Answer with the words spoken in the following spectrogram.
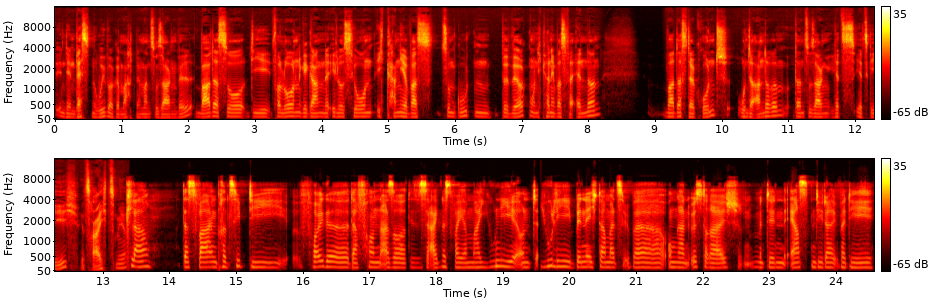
in den Westen rüber gemacht, wenn man so sagen will. War das so die verloren gegangene Illusion, ich kann hier was zum Guten bewirken und ich kann hier was verändern? War das der Grund, unter anderem dann zu sagen, jetzt, jetzt gehe ich, jetzt reicht's mir? Klar, das war im Prinzip die Folge davon. Also dieses Ereignis war ja Mai, Juni und Juli bin ich damals über Ungarn, Österreich mit den ersten, die da über die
